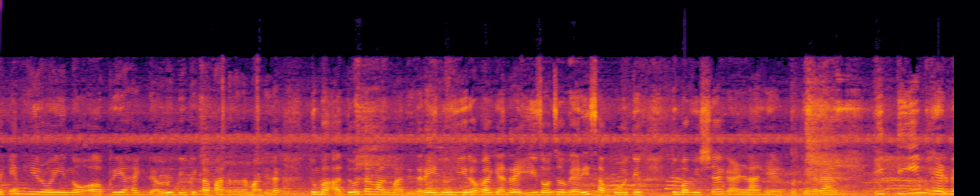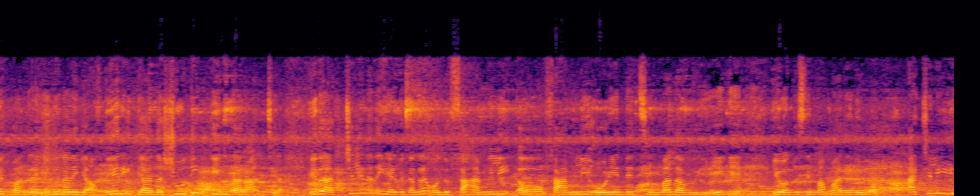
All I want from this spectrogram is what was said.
ಸೆಕೆಂಡ್ ಹೀರೋಯಿನು ಪ್ರಿಯಾ ಹೆಗ್ಡೆ ಅವರು ದೀಪಿಕಾ ಪಾತ್ರನ ಮಾಡಿದ್ದಾರೆ. ತುಂಬ ಅದ್ಭುತವಾಗಿ ಮಾಡಿದ್ದಾರೆ. ಇನ್ನು ಹೀರೋ ಬಗ್ಗೆ ಅಂದರೆ ಈಸ್ ಆಲ್ಸೋ ವೆರಿ ಸಪೋರ್ಟಿವ್ ತುಂಬ ವಿಷಯಗಳನ್ನ ಹೇಳ್ಕೊಟ್ಟಿದ್ದಾರೆ. ಆ್ಯಂಡ್ ಈ ಟೀಮ್ ಹೇಳಬೇಕು ಅಂದರೆ ಇದು ನನಗೆ ಯಾವುದೇ ರೀತಿಯಾದ ಶೂಟಿಂಗ್ ಟೀಮ್ ಥರ ಅನಿಸಿಲ್ಲ. ಇದು ಆ್ಯಕ್ಚುಲಿ ನನಗೆ ಹೇಳಬೇಕಂದ್ರೆ ಒಂದು ಫ್ಯಾಮಿಲಿ ಫ್ಯಾಮಿಲಿ ಓರಿಯೆಂಟೆಡ್ ಸಿನಿಮಾ ನಾವು ಹೇಗೆ ಈ ಒಂದು ಸಿನಿಮಾ ಮಾಡಿದ್ದೀವಿ ಆ್ಯಕ್ಚುಲಿ ಈ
